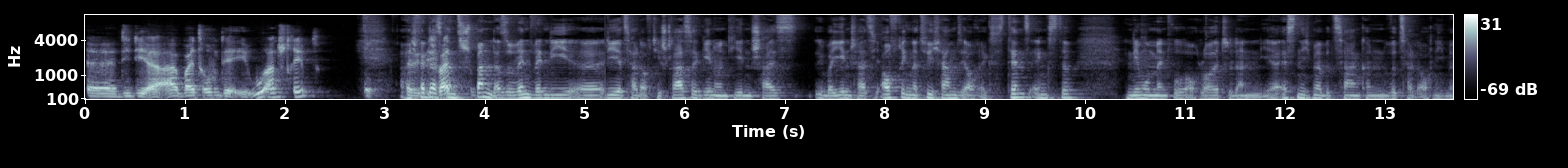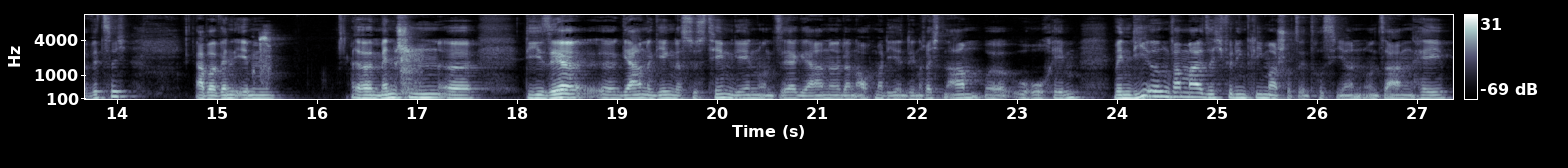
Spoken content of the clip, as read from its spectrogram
äh, die die Erweiterung der EU anstrebt? Aber ich finde das ganz spannend. Also wenn, wenn die, äh, die jetzt halt auf die Straße gehen und jeden Scheiß, über jeden Scheiß sich aufregen, natürlich haben sie auch Existenzängste. In dem Moment, wo auch Leute dann ihr Essen nicht mehr bezahlen können, wird's halt auch nicht mehr witzig. Aber wenn eben äh, Menschen, äh, die sehr äh, gerne gegen das System gehen und sehr gerne dann auch mal die, den rechten Arm äh, hochheben, wenn die irgendwann mal sich für den Klimaschutz interessieren und sagen, hey,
